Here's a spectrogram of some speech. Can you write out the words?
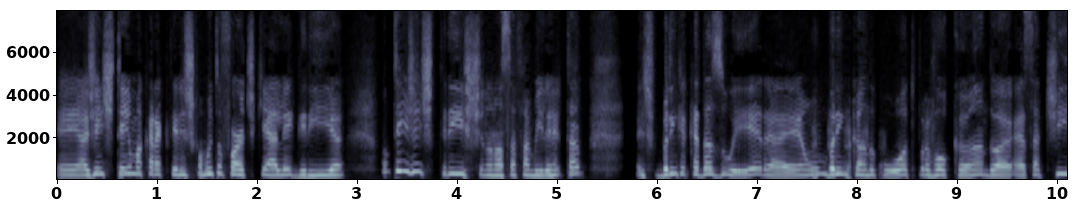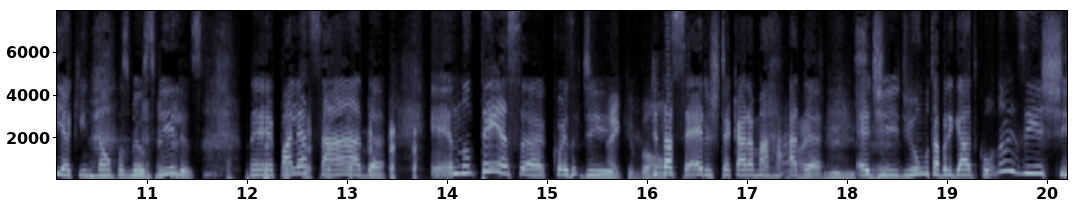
É, a gente tem uma característica muito forte que é a alegria. Não tem gente triste na nossa família. A gente, tá, a gente brinca que é da zoeira, é um brincando com o outro, provocando. Essa tia aqui, então, com os meus filhos, né, é palhaçada. É, não tem essa coisa de estar tá sério, de ter cara amarrada, Ai, delícia, é de, é de um tá brigado com. Não existe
